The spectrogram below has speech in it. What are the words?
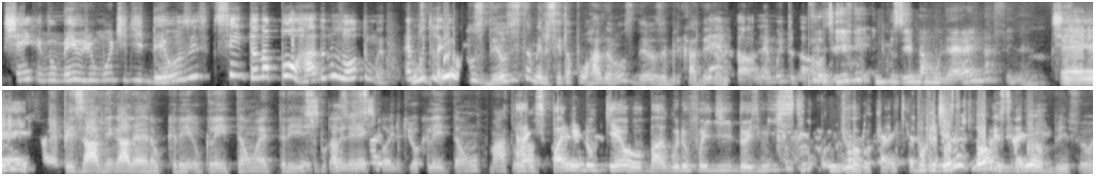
cheio, no meio de um monte de deuses sentando a porrada nos outros, mano. É Os muito legal. deuses- Os deuses também, ele senta porrada nos deuses. É brincadeira, É, né? hora, é muito da hora. Inclusive, inclusive na mulher e na filha. né? É, aí é pesado, hein, galera? O, Cle... o Cleitão é triste É por causa spoiler, é disso aí, spoiler. porque o Cleitão matou Ah, a- spoiler do que? O bagulho foi de 2005 o jogo, cara. Que É do primeiro jogo isso aí, o bicho,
